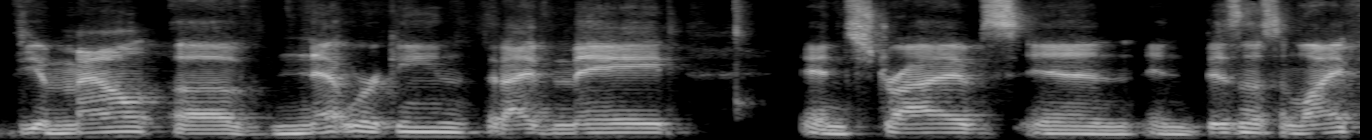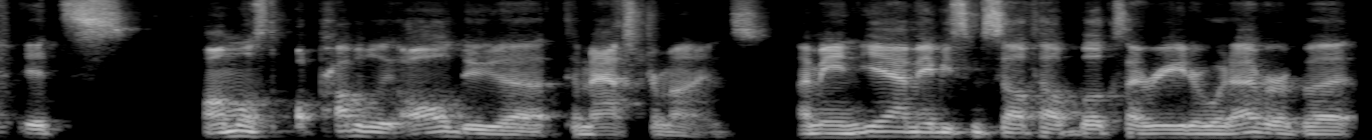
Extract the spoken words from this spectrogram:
the amount of networking that I've made and strives in in business and life, it's almost probably all due to, to masterminds. I mean, yeah, maybe some self-help books I read or whatever, but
